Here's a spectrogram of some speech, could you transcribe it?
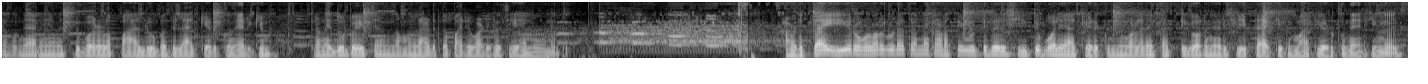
ചതഞ്ഞരഞ്ഞതിന് ഇതുപോലുള്ള പാൽ രൂപത്തിലാക്കി എടുക്കുന്നതായിരിക്കും. കാരണം ഇതുപയോഗിച്ചാണ് നമ്മൾ അടുത്ത പരിപാടികൾ ചെയ്യാൻ പോകുന്നത്. അടുത്തായി ഈ റോളർ കൂടെ തന്നെ കടത്തി വിട്ട് ഇതൊരു ഷീറ്റ് പോലെ ആക്കി എടുക്കുന്നു വളരെ കട്ടി കുറഞ്ഞ ഒരു ഷീറ്റാക്കി ഇത് മാറ്റിയെടുക്കുന്നതായിരിക്കും ഗൈസ്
